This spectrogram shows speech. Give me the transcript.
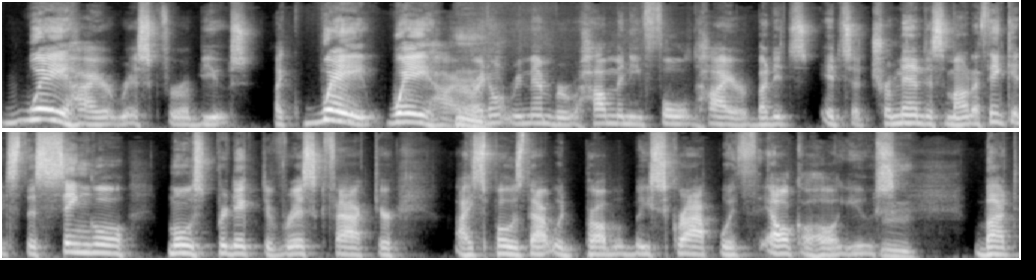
way higher risk for abuse. Like way, way higher. Hmm. I don't remember how many fold higher, but it's it's a tremendous amount. I think it's the single most predictive risk factor. I suppose that would probably scrap with alcohol use. Hmm. But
